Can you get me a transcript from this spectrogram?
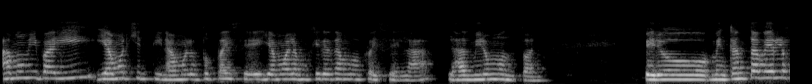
Amo mi país y amo Argentina, amo los dos países y amo a las mujeres de ambos países, las admiro un montón. Pero me encanta ver los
